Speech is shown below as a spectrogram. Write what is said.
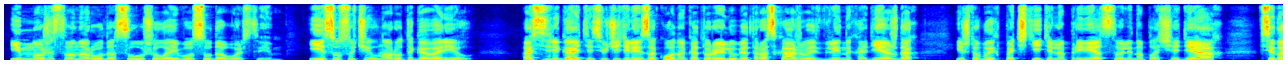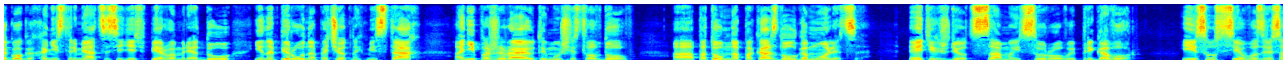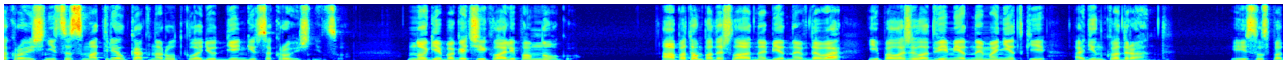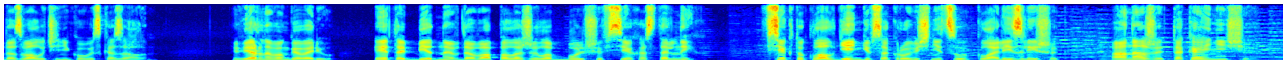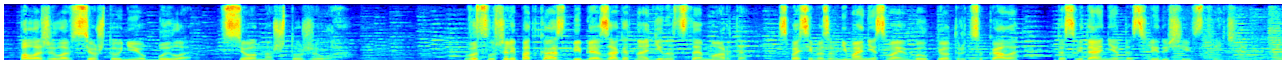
И множество народа слушало его с удовольствием. Иисус учил народ и говорил, «Остерегайтесь учителей закона, которые любят расхаживать в длинных одеждах – и чтобы их почтительно приветствовали на площадях. В синагогах они стремятся сидеть в первом ряду и на перу на почетных местах. Они пожирают имущество вдов, а потом на показ долго молятся. Этих ждет самый суровый приговор. Иисус, сев возле сокровищницы, смотрел, как народ кладет деньги в сокровищницу. Многие богачи клали по многу. А потом подошла одна бедная вдова и положила две медные монетки, один квадрант. Иисус подозвал учеников и сказал им, «Верно вам говорю, эта бедная вдова положила больше всех остальных. Все, кто клал деньги в сокровищницу, клали излишек, а она же, такая нищая, положила все, что у нее было, все, на что жила». Вы слушали подкаст «Библия за год» на 11 марта. Спасибо за внимание. С вами был Петр Цюкало. До свидания, до следующей встречи.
